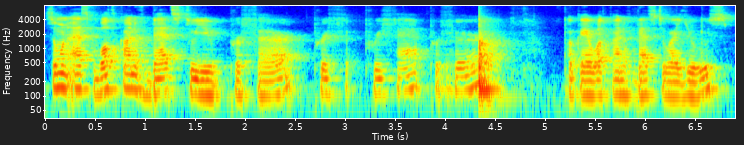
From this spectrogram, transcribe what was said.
Someone asked, what kind of beds do you prefer? Prefer, prefer, prefer? Okay, what kind of beds do I use?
